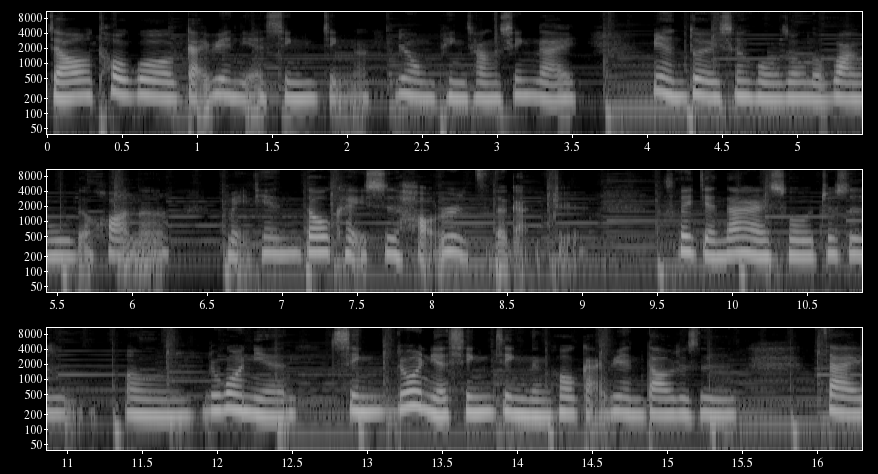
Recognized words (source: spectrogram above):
只要透过改变你的心境啊，用平常心来。面对生活中的万物的话呢，每天都可以是好日子的感觉。所以简单来说，就是嗯，如果你的心，如果你的心境能够改变到，就是在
